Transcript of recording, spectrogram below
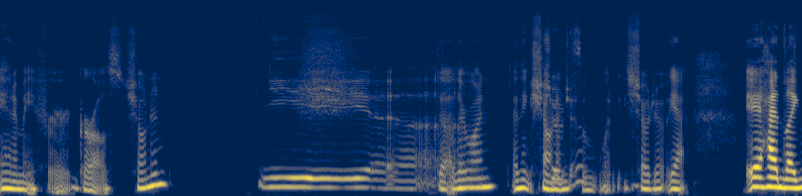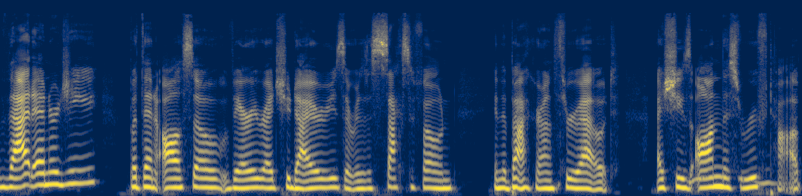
anime for girls? Shonen. Yeah. The other one, I think Shonen's Shoujo? the one. Shoujo, yeah. It had like that energy, but then also very Red Shoe Diaries. There was a saxophone in the background throughout as she's on this rooftop.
